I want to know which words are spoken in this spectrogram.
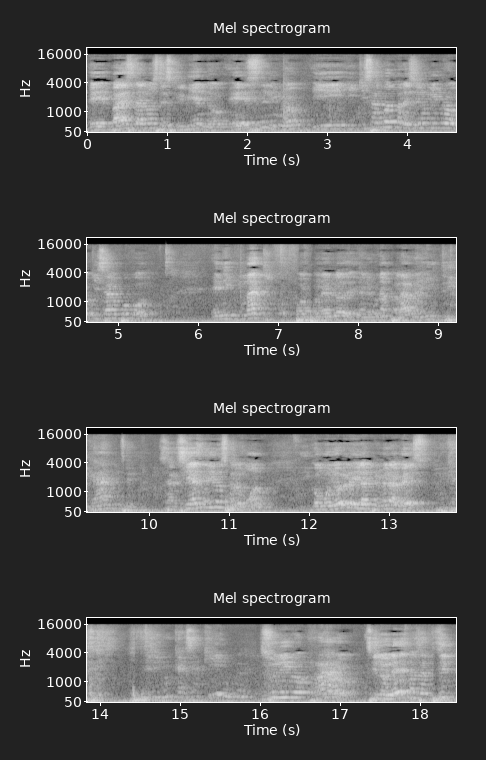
eh, va a estarnos escribiendo este libro y, y, quizá puede parecer un libro quizá un poco enigmático, por ponerlo de, en alguna palabra, intrigante. O sea, si has leído Salomón, y como yo lo leí la primera vez, ¿qué es este libro que hace aquí? Es un libro raro. Si lo lees vas a decir,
